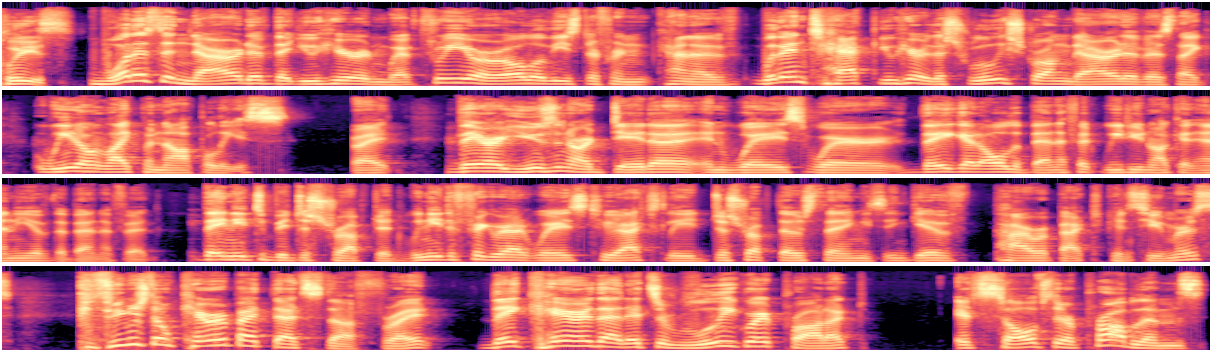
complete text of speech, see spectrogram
Please. What is the narrative that you hear in Web3 or all of these different kind of within tech? You hear this really strong narrative is like, we don't like monopolies, right? They are using our data in ways where they get all the benefit. We do not get any of the benefit. They need to be disrupted. We need to figure out ways to actually disrupt those things and give power back to consumers. Consumers don't care about that stuff, right? They care that it's a really great product, it solves their problems,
